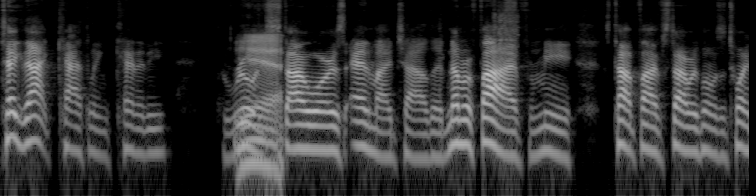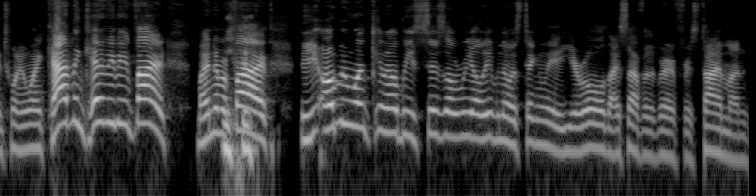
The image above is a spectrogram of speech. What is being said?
Take that, Kathleen Kennedy. Ruined Yeah. Star Wars and my childhood. Number five for me top five Star Wars moments of 2021. Kathleen Kennedy being fired. My number five, the Obi Wan Kenobi sizzle reel, even though it's technically a year old, I saw it for the very first time on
